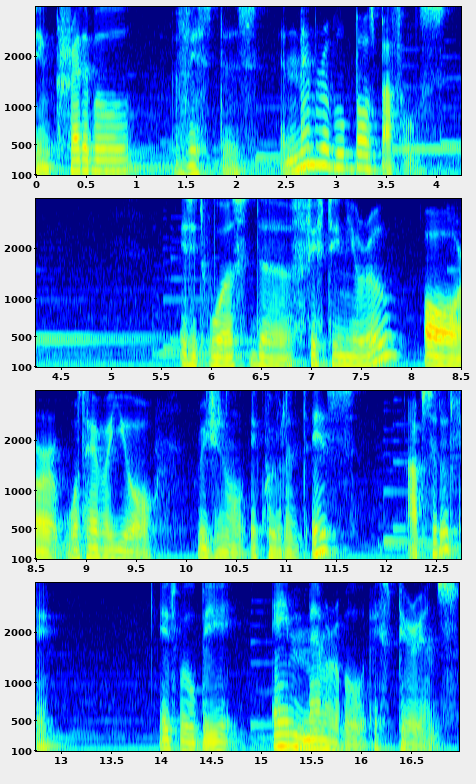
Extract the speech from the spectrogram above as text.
incredible vistas and memorable boss battles. Is it worth the 15 euro or whatever your regional equivalent is? Absolutely. It will be a memorable experience.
